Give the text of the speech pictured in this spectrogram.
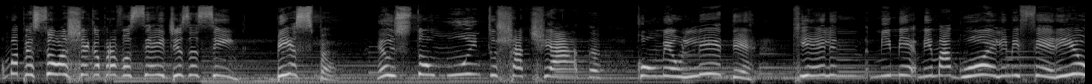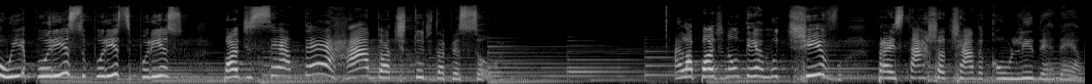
Uma pessoa chega para você e diz assim: Bispa, eu estou muito chateada com o meu líder, que ele me, me, me magoou, ele me feriu, e por isso, por isso, por isso, pode ser até errado a atitude da pessoa. Ela pode não ter motivo para estar chateada com o líder dela.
